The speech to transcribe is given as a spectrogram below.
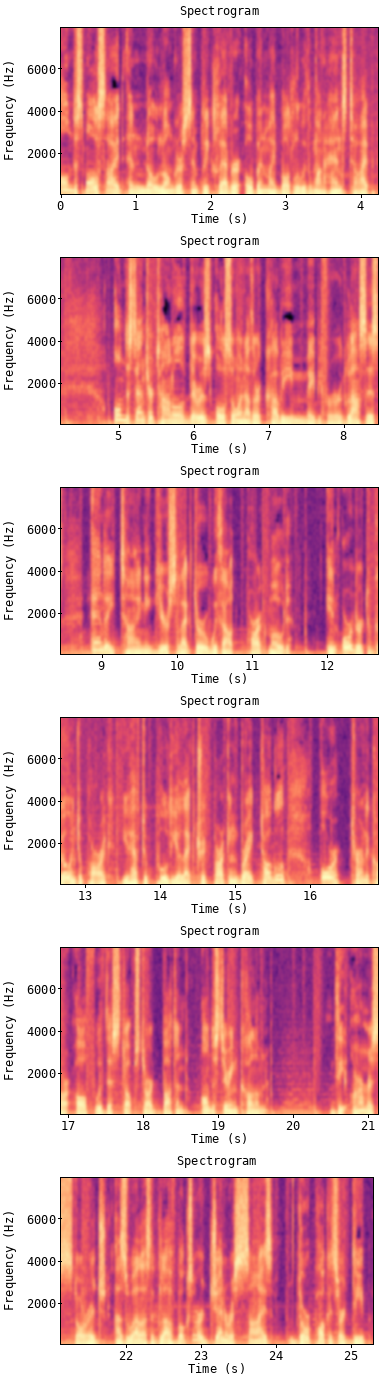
on the small side and no longer simply clever open my bottle with one hand type. On the center tunnel there is also another cubby, maybe for your glasses, and a tiny gear selector without park mode. In order to go into park, you have to pull the electric parking brake toggle or turn the car off with the stop-start button on the steering column. The armrest storage, as well as the glove box, are generous size, door pockets are deep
